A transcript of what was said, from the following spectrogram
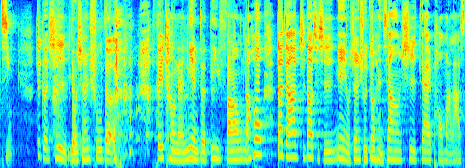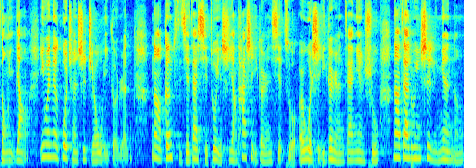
景。这个是有声书的 非常难念的地方。然后大家知道，其实念有声书就很像是在跑马拉松一样，因为那个过程是只有我一个人。那跟子杰在写作也是一样，他是一个人写作，而我是一个人在念书。那在录音室里面呢？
